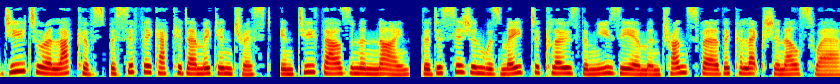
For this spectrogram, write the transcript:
Due to a lack of specific academic interest, in 2009, the decision was made to close the museum and transfer the collection elsewhere.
